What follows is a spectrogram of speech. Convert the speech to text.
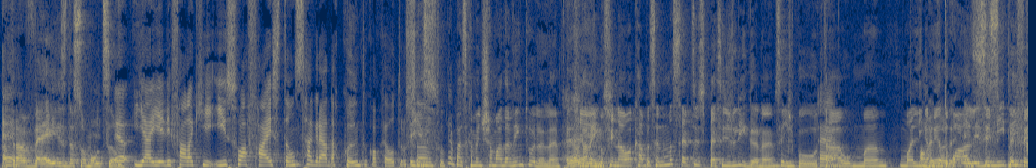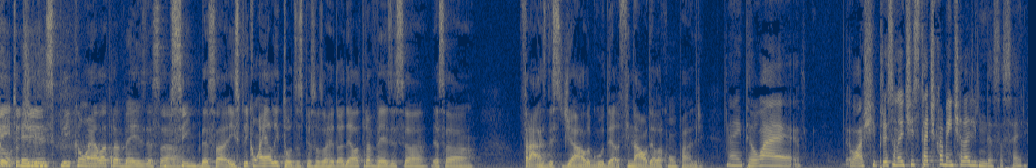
através da sua maldição. É, e aí ele fala que isso a faz tão sagrada quanto qualquer outro santo. É basicamente chamada aventura, né? Porque Exatamente. no final acaba sendo uma certa espécie de liga, né? Sim. Tipo, É. tá uma, um alinhamento redor- quase eles explicam, de. Eles explicam ela através dessa. Sim. dessa explicam ela e todas as pessoas ao redor dela através dessa, dessa frase, desse diálogo dela, final dela com o padre. né? Então é. Eu acho impressionante esteticamente ela é linda essa série.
